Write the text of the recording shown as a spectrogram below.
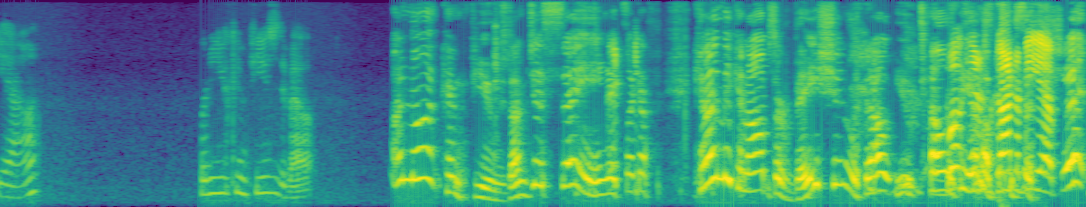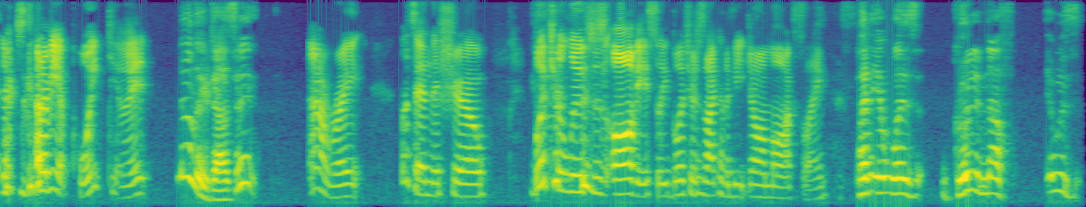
Yeah. What are you confused about? I'm not confused. I'm just saying it's like a. Can I make an observation without you telling Well, me I'm there's a gotta be a- shit? There's gotta be a point to it. No, there doesn't. Alright, let's end this show. Butcher loses, obviously. Butcher's not gonna beat Jon Moxley. But it was good enough. It was.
